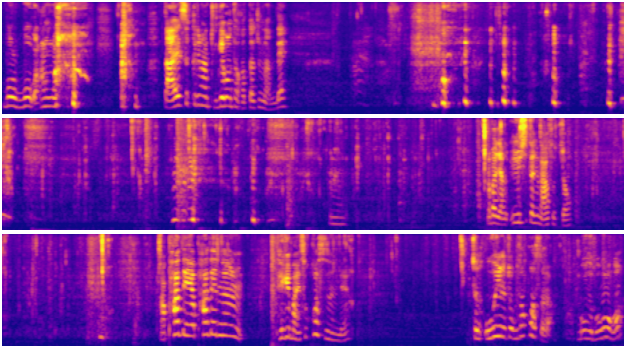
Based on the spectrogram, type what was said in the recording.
뭘, 뭐, 안, 나 아이스크림 한 두 개만 더 갖다 주면 안 돼? 아마 양 유시장에 나왔었죠. 아 파데요? 파데는 되게 많이 섞어 쓰는데. 전 오일을 좀 섞었어요. 뭐, 뭐 먹어?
